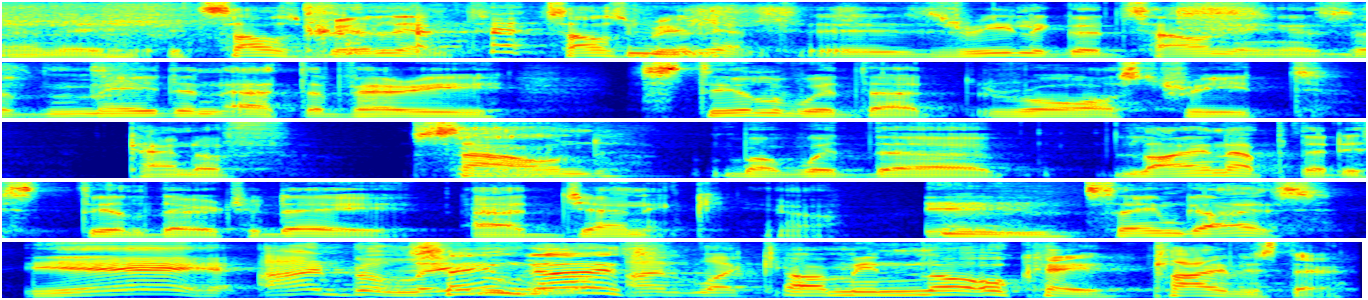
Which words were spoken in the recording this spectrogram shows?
And it, it sounds brilliant. It sounds brilliant. It's really good sounding. It's a Maiden at a very still with that raw street kind of sound, but with the lineup that is still there today at Janick, you know. Same guys. Yeah, unbelievable. Same guys. Un- like I mean, no, okay, Clive is there.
